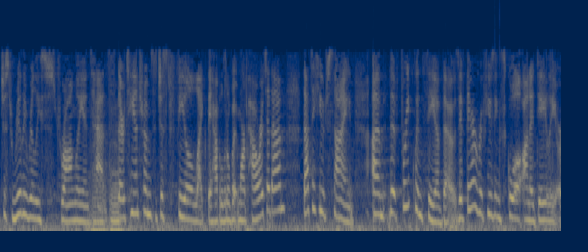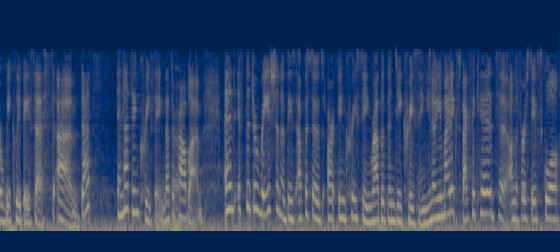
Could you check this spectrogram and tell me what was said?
just really, really strongly intense. Mhm. Their tantrums just feel like they have a little bit more power to them. That's a huge sign. Um, the frequency of those, if they're refusing school on a daily or weekly basis, um, that's and that's increasing. That's a problem. And if the duration of these episodes are increasing rather than decreasing, you know, you might expect a kid to, on the first day of school,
